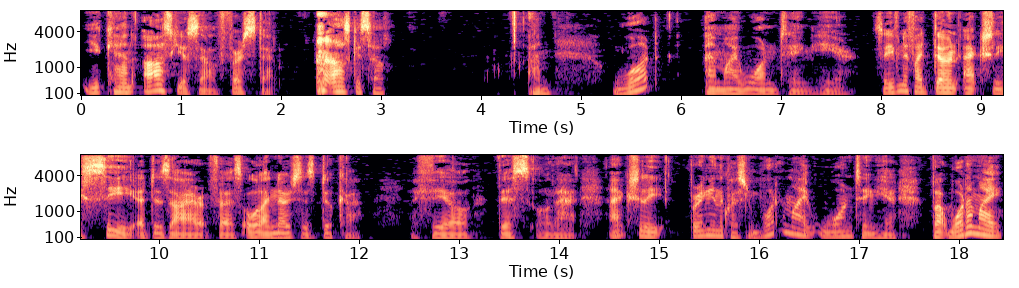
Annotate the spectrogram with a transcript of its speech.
you can ask yourself, first step, ask yourself, um, what am I wanting here? So even if I don't actually see a desire at first, all I notice is dukkha. I feel this or that. Actually, bring in the question, what am I wanting here? But what am I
